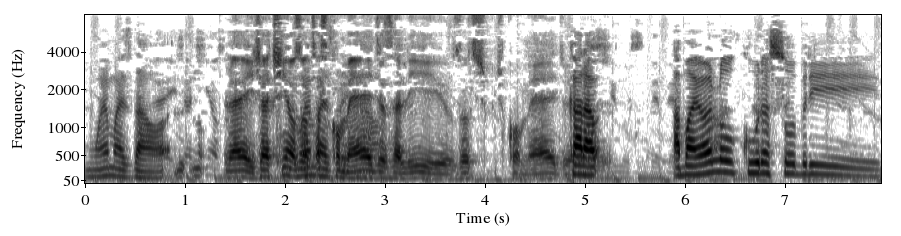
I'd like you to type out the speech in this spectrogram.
Não é mais da hora. É, já tinha as é outras comédias legal. ali, os outros tipos de comédia. Cara, a maior loucura sobre.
